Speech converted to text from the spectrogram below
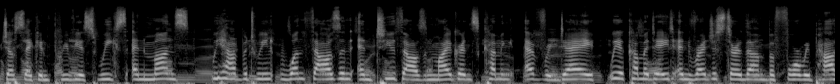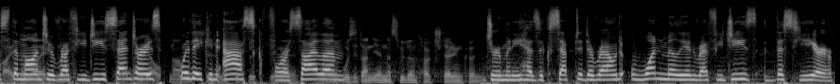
Just like in previous weeks and months, we have between 1,000 and 2,000 migrants coming every day. We accommodate and register them before we pass them on to refugee centers where they can ask for asylum. Germany has accepted around 1 million refugees this year.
